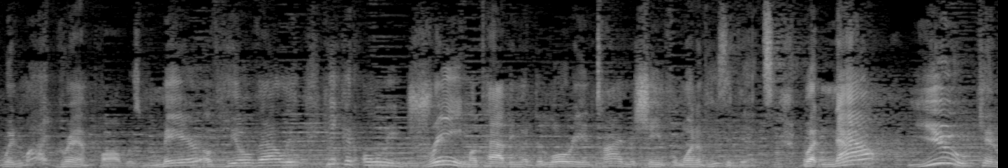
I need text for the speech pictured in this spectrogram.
when my grandpa was mayor of Hill Valley, he could only dream of having a DeLorean time machine for one of his events. But now, you can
